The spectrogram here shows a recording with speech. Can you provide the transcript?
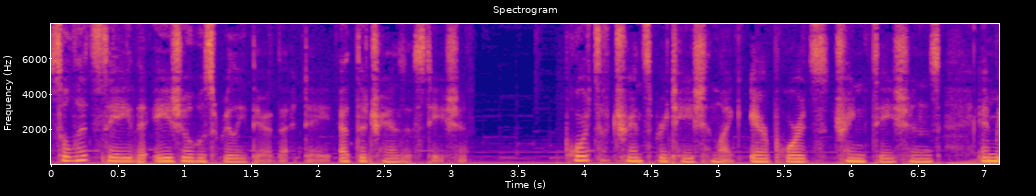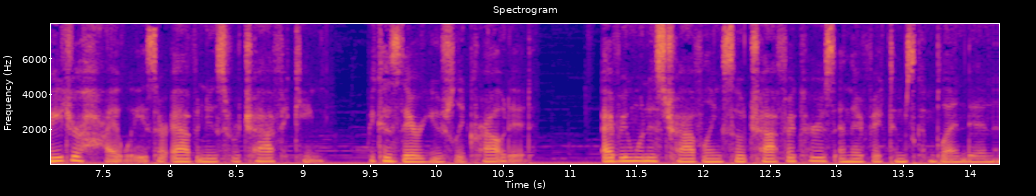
So let's say that Asia was really there that day at the transit station. Ports of transportation like airports, train stations, and major highways are avenues for trafficking because they are usually crowded. Everyone is traveling so traffickers and their victims can blend in,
